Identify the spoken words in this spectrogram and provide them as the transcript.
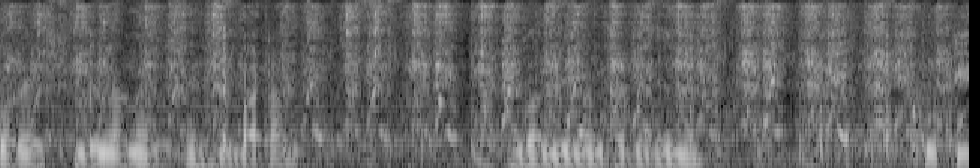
ঘরের জন্য আনা হচ্ছে বাটাম, ঘর নির্মাণ কাজের জন্য। খুঁটি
